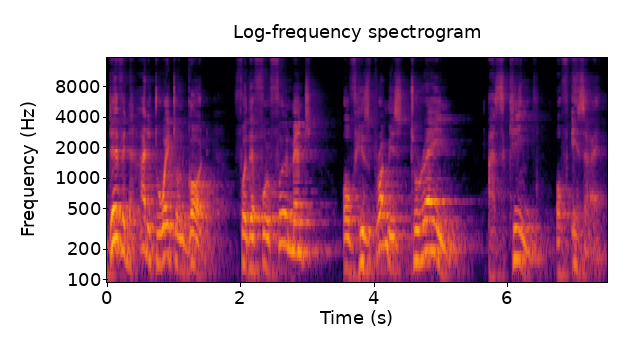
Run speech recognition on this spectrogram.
David had to wait on God for the fulfillment of his promise to reign as king of Israel.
